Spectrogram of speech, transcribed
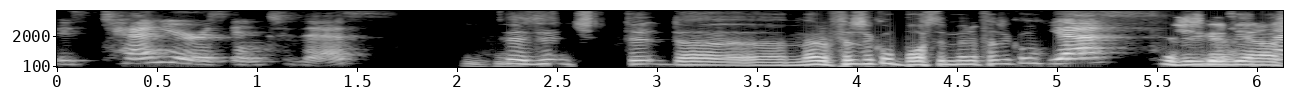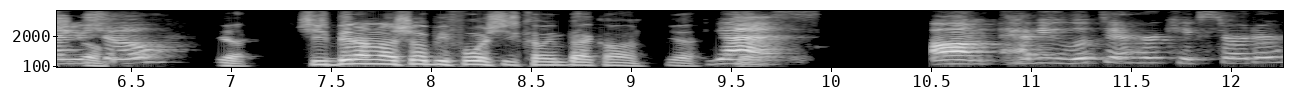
is 10 years into this. Mhm. Is it the, the metaphysical Boston Metaphysical? Yes. Yeah, she's gonna be on our on your show. show. She's been on our show before. She's coming back on. Yeah, Yes. Um, have you looked at her Kickstarter?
